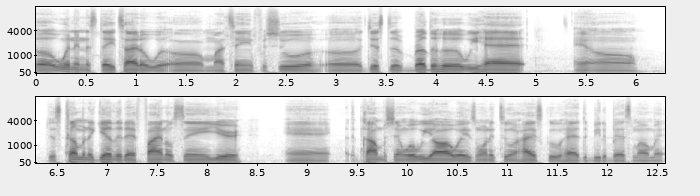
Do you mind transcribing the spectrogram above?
Uh, winning the state title with um, my team for sure. Uh, just the brotherhood we had, and um, just coming together that final senior year and accomplishing what we always wanted to in high school had to be the best moment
